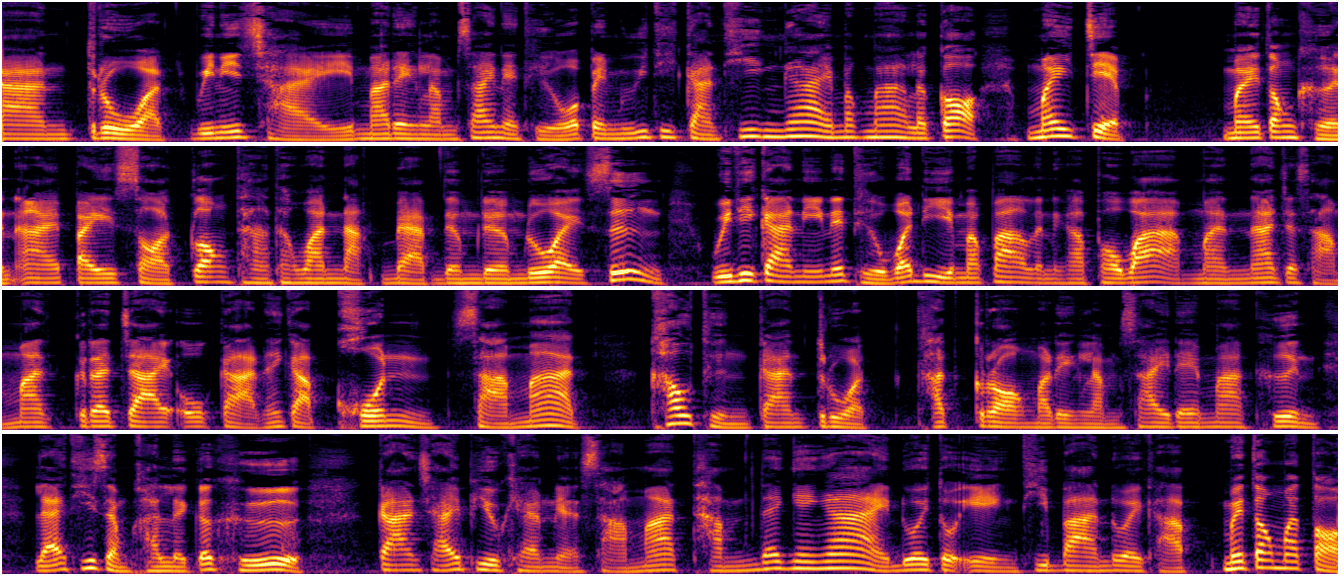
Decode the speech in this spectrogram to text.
การตรวจวินิจฉัยมะเร็งลำไส้เนี่ยถือว่าเป็นวิธีการที่ง่ายมากๆ แล้วก็ไม่เจ็บ ไม่ต้องเขินอายไปสอดกล้องทางทวารหนักแบบเดิมๆด้วย ซึ่งวิธีการนี้เนี่ยถือว่าดีมากๆเลยนะครับ เพราะว่ามันน่าจะสามารถกระจายโอกาสให้กับคนสามารถเข้าถึงการตรวจ คัดกรองมะเร็งลำไส้ได้มากขึ้น และที่สำคัญเลยก็คือ การใช้พิวแคมเนี่ยสามารถทำได้ง่าย ๆ ด้วยตัวเองที่บ้านด้วยครับ ไม่ต้องมาต่อ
